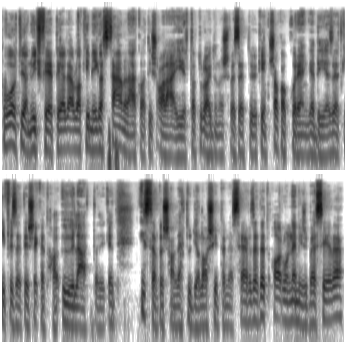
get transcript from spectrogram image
Volt olyan ügyfél például, aki még a számlákat is aláírta tulajdonos vezetőként, csak akkor engedélyezett kifizetéseket, ha ő látta őket. Iszonyatosan le tudja lassítani a szervezetet, arról nem is beszélve,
